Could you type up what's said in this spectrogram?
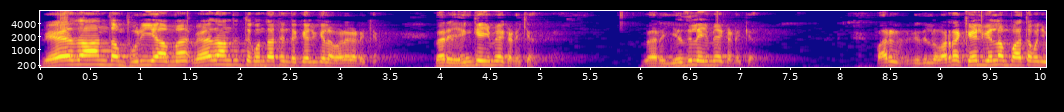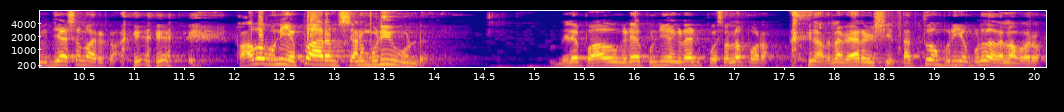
வேதாந்தம் புரியாமல் வேதாந்தத்துக்கு வந்தால் இந்த கேள்விக்கெல்லாம் வர கிடைக்கும். வேறு எங்கேயுமே கிடைக்காது. வேறு எதுலேயுமே கிடைக்காது. பாருங்க இதில் வர்ற கேள்வியெல்லாம் பார்த்தா கொஞ்சம் வித்தியாசமாக இருக்கும். பாவ புண்ணி எப்போ ஆரம்பிச்சு ஆனால் முடிவு உண்டு. உண்மையிலே பாவம் கிடையாது புண்ணியம் கிடையாது இப்போ சொல்ல போகிறோம் அதெல்லாம் வேறு விஷயம். தத்துவம் புரியும் பொழுது அதெல்லாம் வரும்.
